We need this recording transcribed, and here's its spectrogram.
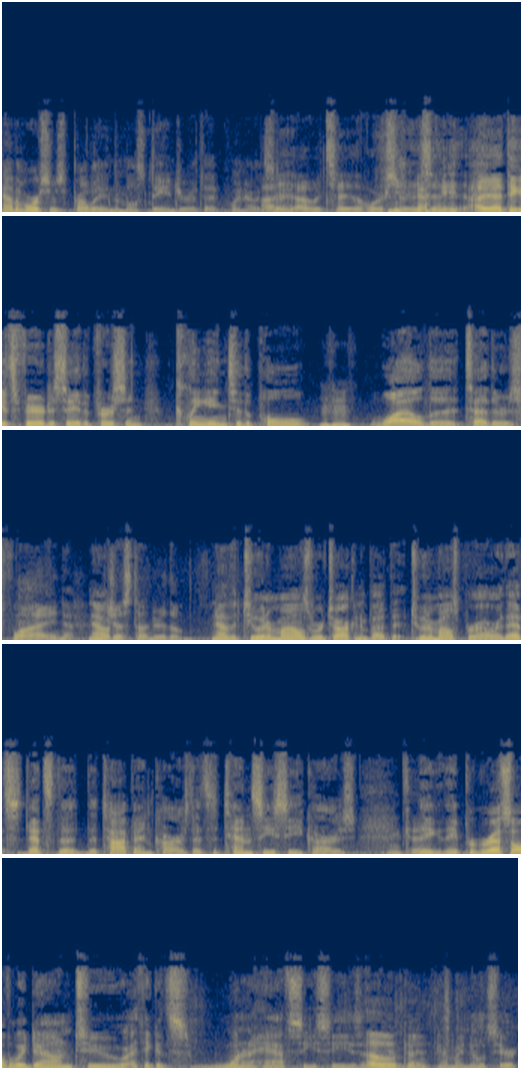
now the horser's probably in the most danger at that point. I would say. I would say the horser is in. I, I think it's fair to say the person clinging to the pole while the tether is flying Mm-hmm. Now- just under them. Now the 200 miles we're talking about, the 200 miles per hour. That's that's the, the top end cars. That's the 10 cc cars. Okay. They they progress all the way down to I think it's one and a half cc's. I- Oh, I- okay. I got my notes here.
